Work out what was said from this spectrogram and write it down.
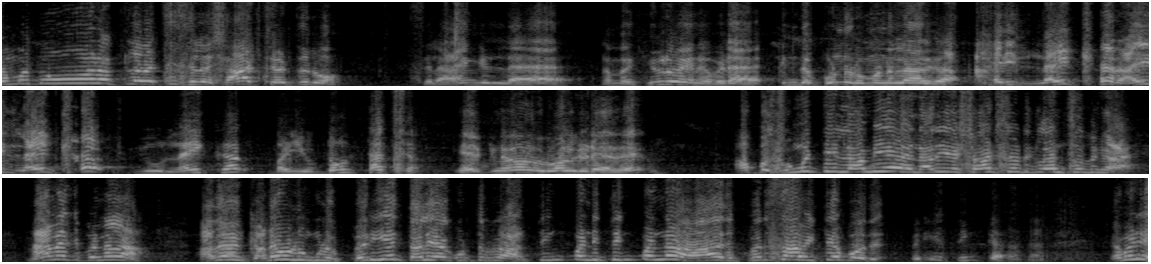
ரொம்ப தூரத்துல வச்சு சில ஷாட்ஸ் எடுத்துருவோம் சில ஆங்கிள் நம்ம ஹீரோயினை விட இந்த பொண்ணு ரொம்ப நல்லா இருக்கா? I like her I like her you like her but you don't touch her ஏற்கனவே ஒரு ரோல் கிடையாது. அப்ப சுமத்தி இல்லாமயே நிறைய ஷார்ட்ஸ் எடுக்கலாம்னு சொல்லுங்க. மேனேஜ் பண்ணலாம். அதான் கடவுள் உங்களுக்கு பெரிய தலையா கொடுத்துருக்கான். திங்க் பண்ணி திங்க் பண்ணா அது பெருசாவிட்டே போகுது. பெரிய திங்கர் எப்படி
